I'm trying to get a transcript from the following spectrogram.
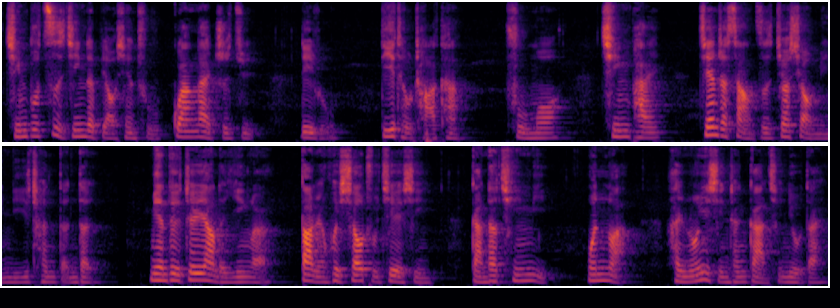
情不自禁地表现出关爱之举，例如低头查看、抚摸、轻拍、尖着嗓子叫小名、昵称等等。面对这样的婴儿，大人会消除戒心，感到亲密、温暖，很容易形成感情纽带。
